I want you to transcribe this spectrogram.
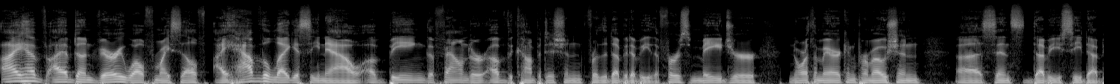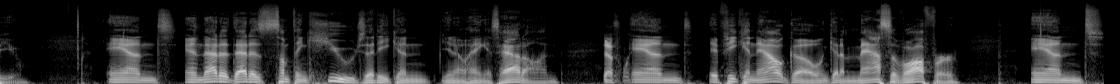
I have I have done very well for myself. I have the legacy now of being the founder of the competition for the WWE, the first major North American promotion uh, since WCW. And and that is that is something huge that he can, you know, hang his hat on. Definitely. And if he can now go and get a massive offer and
